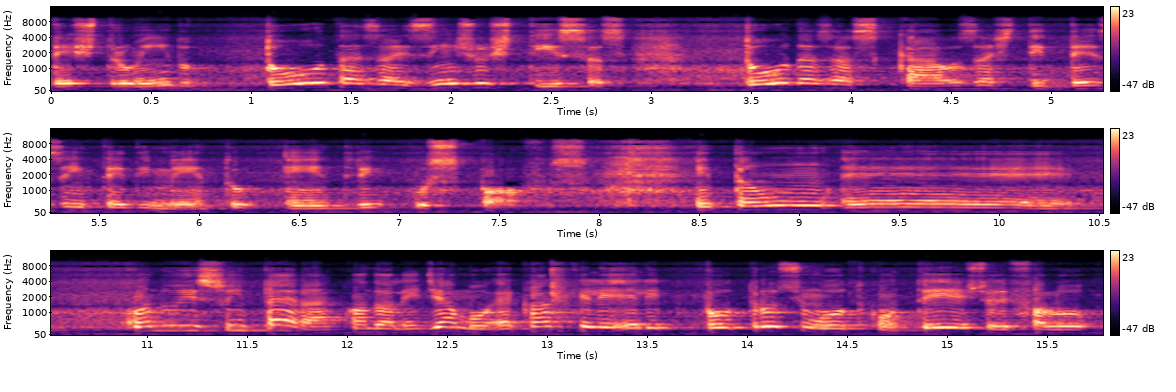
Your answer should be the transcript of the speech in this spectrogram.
destruindo todas as injustiças, todas as causas de desentendimento entre os povos. Então, é, quando isso imperar, quando a lei de amor. É claro que ele, ele trouxe um outro contexto, ele falou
